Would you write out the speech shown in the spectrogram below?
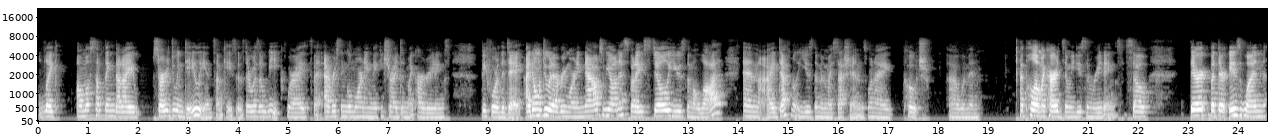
like almost something that I started doing daily in some cases. There was a week where I spent every single morning making sure I did my card readings before the day. I don't do it every morning now, to be honest, but I still use them a lot. And I definitely use them in my sessions when I coach uh, women. I pull out my cards and we do some readings. So there, but there is one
